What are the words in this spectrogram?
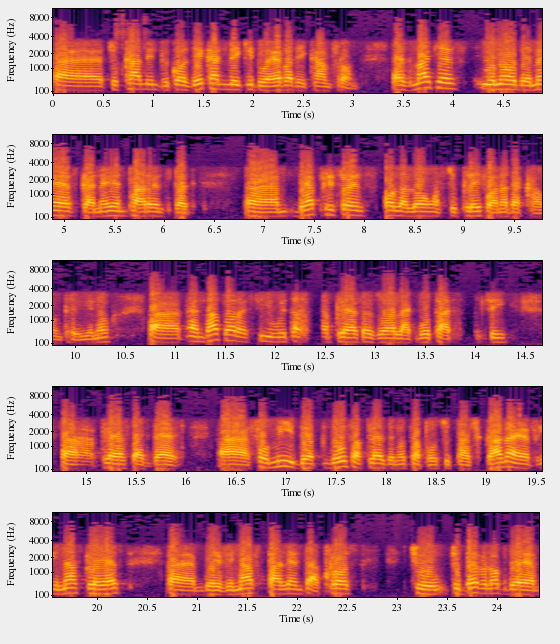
uh, to come in because they can't make it wherever they come from. As much as you know they may have Ghanaian parents, but um, their preference all along was to play for another country. You know. Uh, and that's what I see with other players as well, like Botat, uh, players like that. Uh, for me, those are players they're not supposed to touch. Ghana have enough players, uh, they have enough talent across to to develop their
